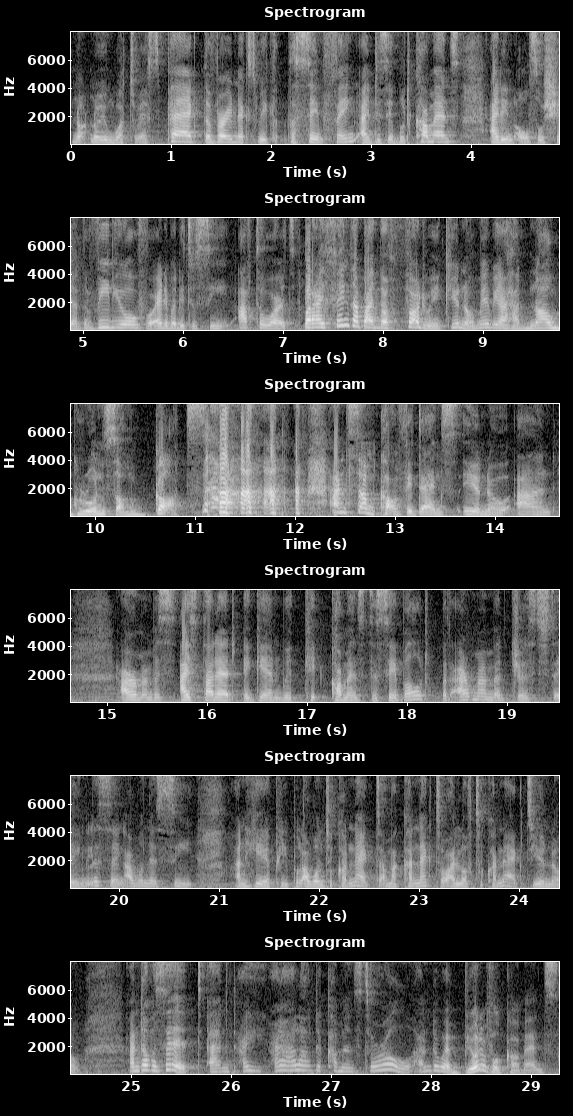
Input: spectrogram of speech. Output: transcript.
not knowing what to expect. The very next week, the same thing. I disabled comments. I didn't also share the video for anybody to see afterwards. But I think that by the third week, you know, maybe I had now grown some guts and some confidence, you know, and I remember I started again with comments disabled, but I remember just saying, listen, I want to see and hear people. I want to connect. I'm a connector. I love to connect, you know. And that was it. And I, I allowed the comments to roll. And they were beautiful comments,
